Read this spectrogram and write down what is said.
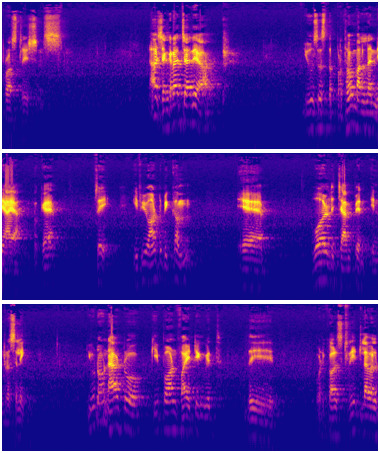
prostrations. Now Shankaracharya uses the Prathama Malla Nyaya. Okay? Say, if you want to become a world champion in wrestling, you don't have to keep on fighting with the what you call street level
